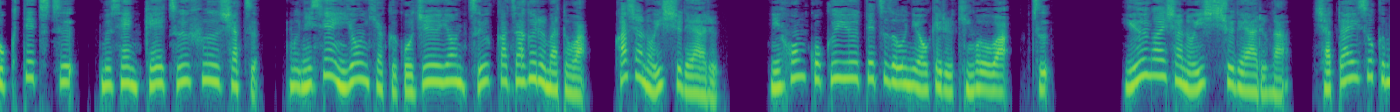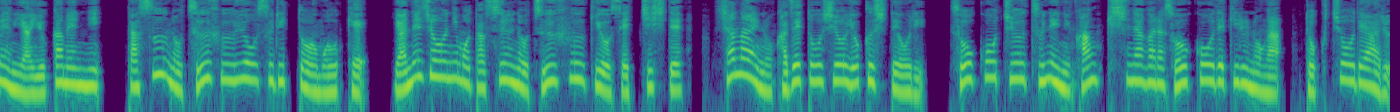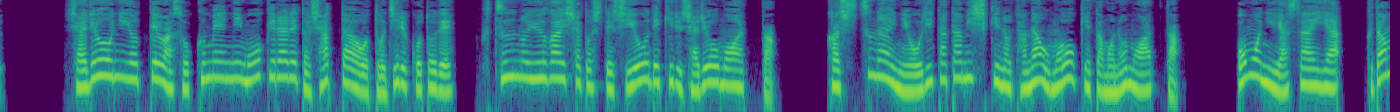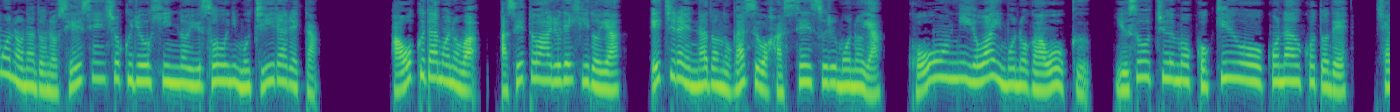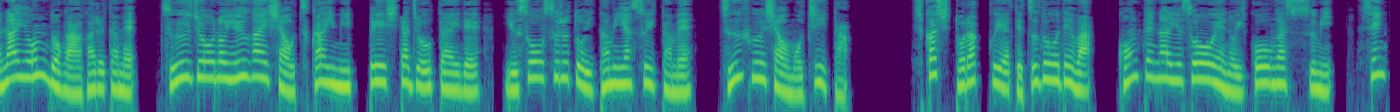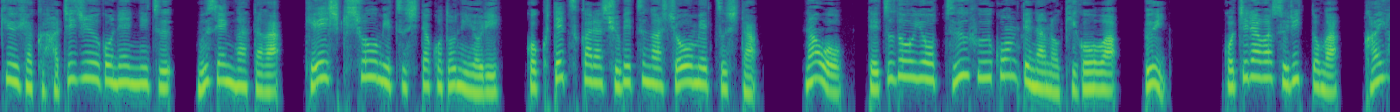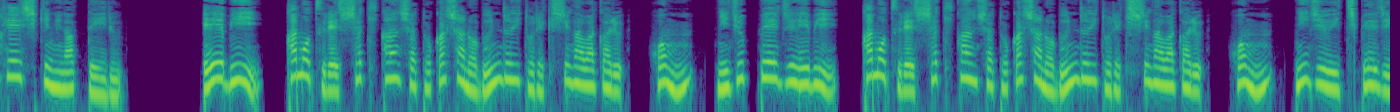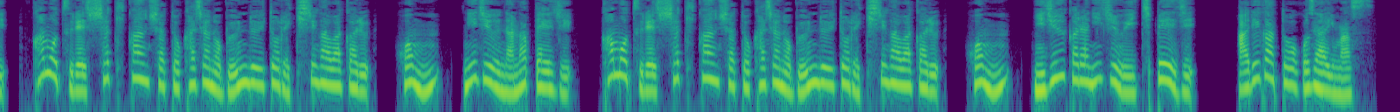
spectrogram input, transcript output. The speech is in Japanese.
国鉄通、無線系通風シャツ、無2454通貨座車とは、貨車の一種である。日本国有鉄道における記号は、つ。有害車の一種であるが、車体側面や床面に多数の通風用スリットを設け、屋根上にも多数の通風機を設置して、車内の風通しを良くしており、走行中常に換気しながら走行できるのが特徴である。車両によっては側面に設けられたシャッターを閉じることで、普通の有害車として使用できる車両もあった。過室内に折りたたみ式の棚を設けたものもあった。主に野菜や果物などの生鮮食料品の輸送に用いられた。青果物はアセトアルデヒドやエチレンなどのガスを発生するものや高温に弱いものが多く、輸送中も呼吸を行うことで、車内温度が上がるため、通常の有害車を使い密閉した状態で輸送すると傷みやすいため、通風車を用いた。しかしトラックや鉄道では、コンテナ輸送への移行が進み、1985年につ、無線型が形式消滅したことにより、国鉄から種別が消滅した。なお、鉄道用通風コンテナの記号は V。こちらはスリットが開閉式になっている。AB、貨物列車機関車と貨車の分類と歴史がわかる。本20ページ AB、貨物列車機関車と貨車の分類と歴史がわかる。本21ページ、貨物列車機関車と貨車の分類と歴史がわかる。本27ページ、貨物列車機関車と貨車の分類と歴史がわかる。本20から21ページ。ありがとうございます。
